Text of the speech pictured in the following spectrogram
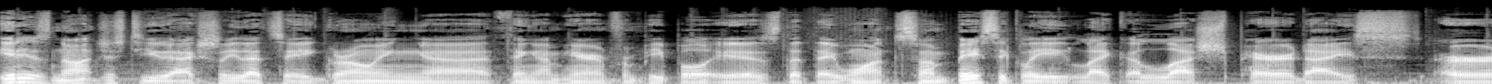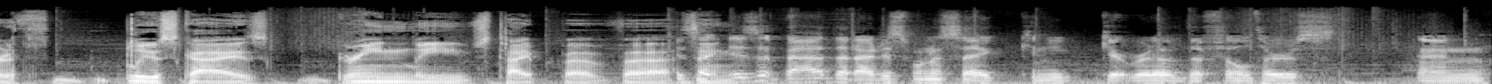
It is not just you. Actually, that's a growing uh, thing I'm hearing from people is that they want some basically like a lush paradise, earth, blue skies, green leaves type of uh, Is thing. it, is it bad that I just want to say, can you get rid of the filters? And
